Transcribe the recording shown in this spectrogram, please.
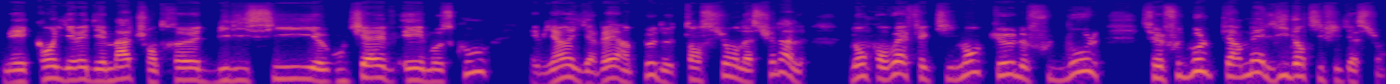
mais quand il y avait des matchs entre Tbilissi ou Kiev et Moscou, eh bien, il y avait un peu de tension nationale. Donc, on voit effectivement que le football, le football permet l'identification.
